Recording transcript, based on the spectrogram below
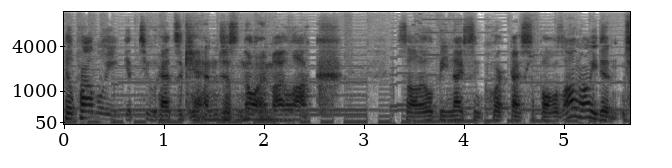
He'll probably get two heads again, just knowing my luck. So it'll be nice and quick, I suppose. Oh no, he didn't.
